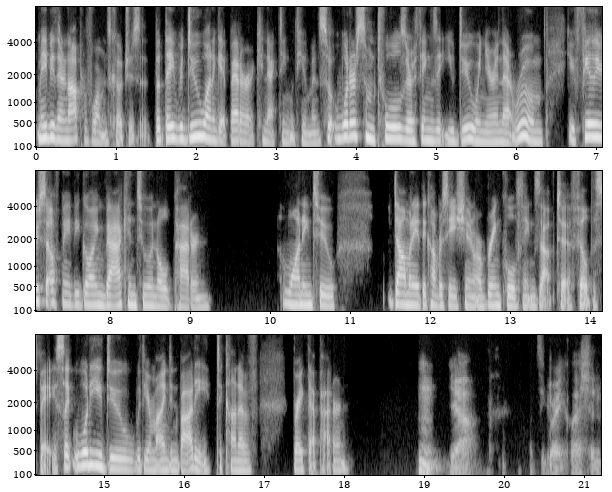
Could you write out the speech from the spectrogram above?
maybe they're not performance coaches, but they do want to get better at connecting with humans. So what are some tools or things that you do when you're in that room? You feel yourself maybe going back into an old pattern, wanting to dominate the conversation or bring cool things up to fill the space. Like what do you do with your mind and body to kind of break that pattern? Hmm, yeah. That's a great question.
